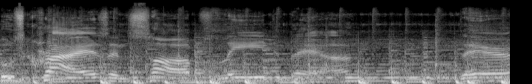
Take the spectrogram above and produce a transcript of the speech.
whose cries and sobs laid bare their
